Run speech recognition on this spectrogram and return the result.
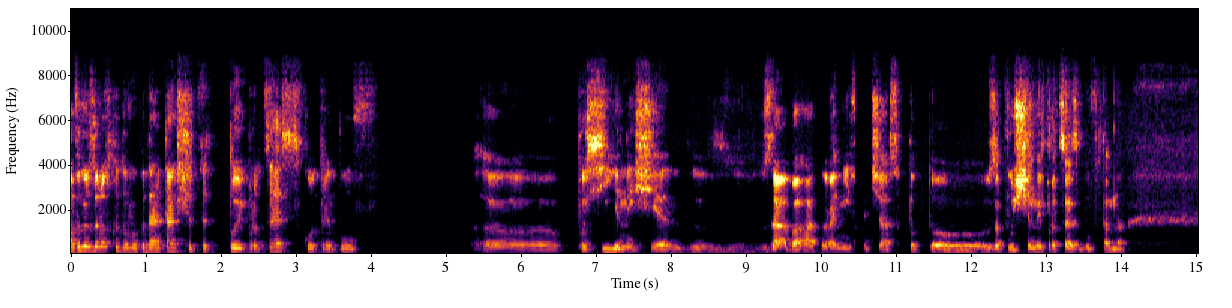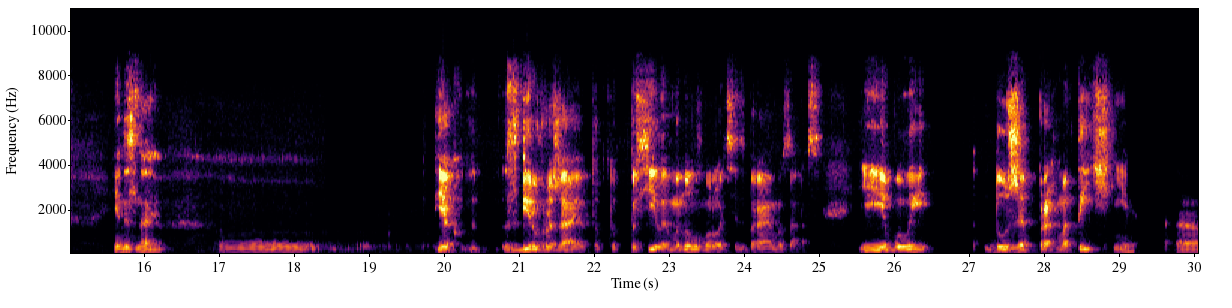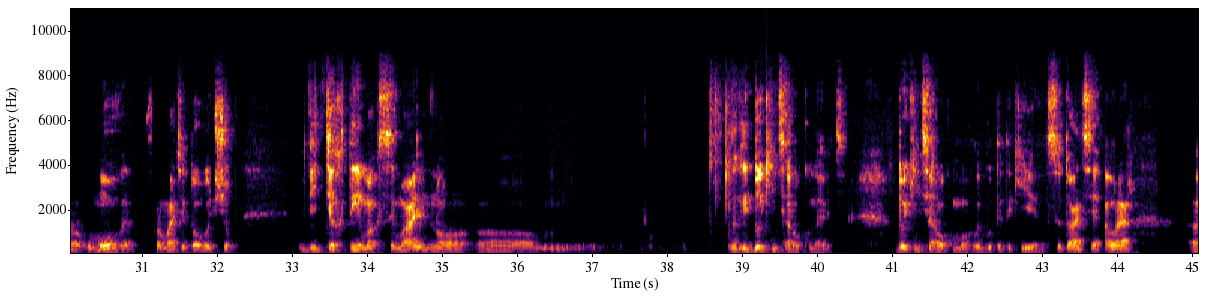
А воно за розкладом випадає так, що це той процес, котрий був е, посіяний ще е, забагато раніше часу. Тобто запущений процес був там на, я не знаю, е, як збір врожаю. Тобто посіяли в минулому році, збираємо зараз. І були дуже прагматичні е, умови в форматі того, щоб відтягти максимально е, взагалі до кінця року навіть. До кінця року могли бути такі ситуації, але е,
